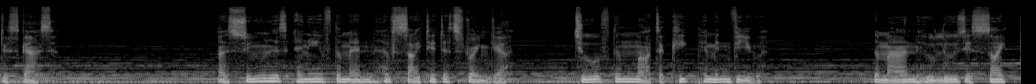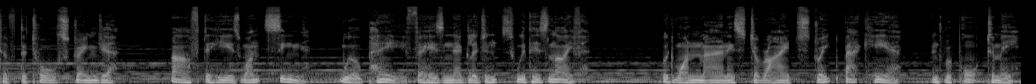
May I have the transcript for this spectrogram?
Desgas. As soon as any of the men have sighted a stranger, two of them are to keep him in view. The man who loses sight of the tall stranger, after he is once seen, will pay for his negligence with his life. But one man is to ride straight back here and report to me.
